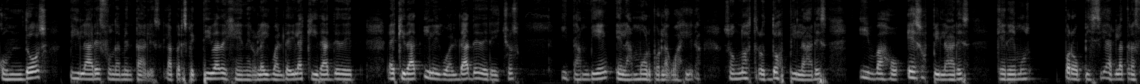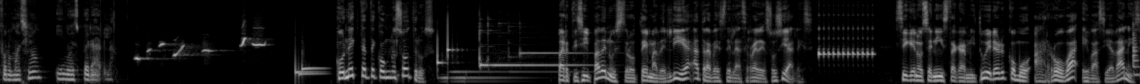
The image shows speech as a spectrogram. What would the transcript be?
con dos pilares fundamentales, la perspectiva de género, la igualdad y la equidad, de, la equidad y la igualdad de derechos y también el amor por la Guajira. Son nuestros dos pilares y bajo esos pilares queremos propiciar la transformación y no esperarla. Conéctate con nosotros. Participa de nuestro tema del día a través de las redes sociales. Síguenos en Instagram y Twitter como arroba evasiadanes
